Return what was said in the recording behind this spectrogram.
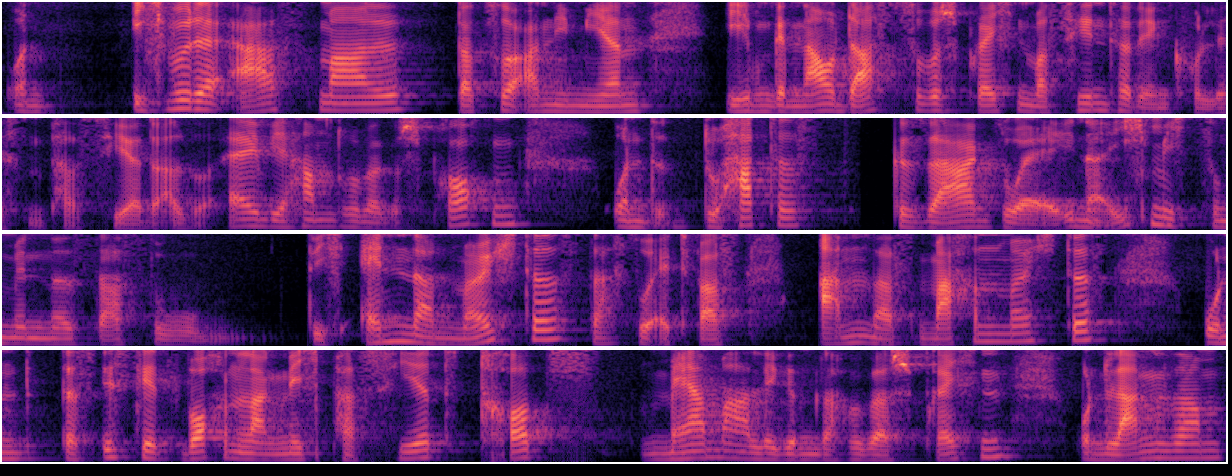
Und ich würde erstmal dazu animieren, eben genau das zu besprechen, was hinter den Kulissen passiert. Also, ey, wir haben drüber gesprochen und du hattest gesagt, so erinnere ich mich zumindest, dass du dich ändern möchtest, dass du etwas anders machen möchtest. Und das ist jetzt wochenlang nicht passiert, trotz mehrmaligem darüber sprechen und langsam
